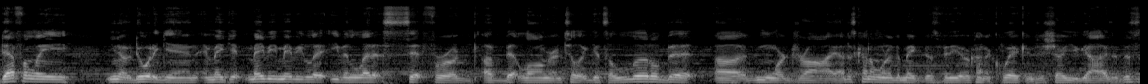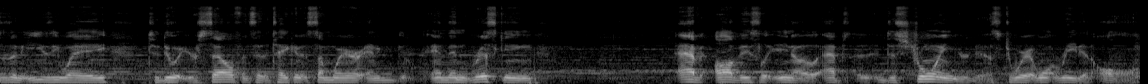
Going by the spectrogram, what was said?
definitely, you know, do it again and make it maybe maybe let, even let it sit for a, a, bit longer until it gets a little bit uh, more dry. I just kind of wanted to make this video kind of quick and just show you guys that this is an easy way to do it yourself instead of taking it somewhere and and then risking obviously, you know, destroying your disc to where it won't read at all.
